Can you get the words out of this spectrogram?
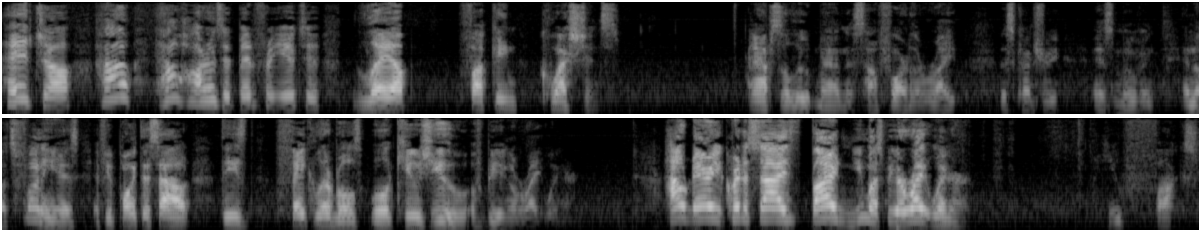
hey Joe, how how hard has it been for you to lay up fucking questions? Absolute madness. How far to the right this country is moving. And what's funny is, if you point this out, these fake liberals will accuse you of being a right winger. How dare you criticize Biden? You must be a right winger. You fucks.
